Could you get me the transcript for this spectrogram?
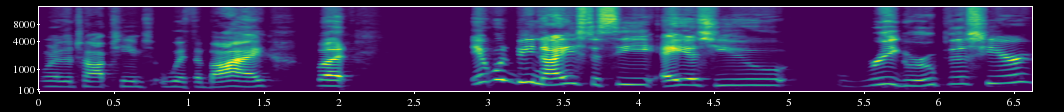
one of the top teams with a bye. But it would be nice to see ASU regroup this year.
